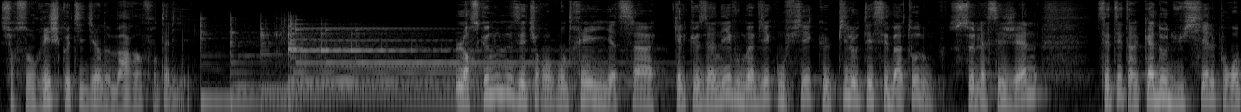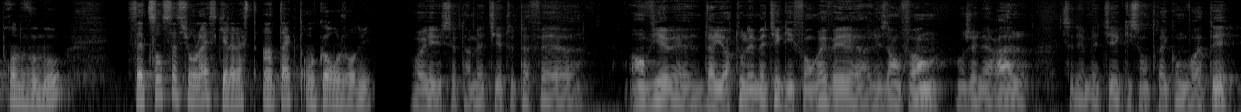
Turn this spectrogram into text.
sur son riche quotidien de marin frontalier. Lorsque nous nous étions rencontrés il y a de ça quelques années, vous m'aviez confié que piloter ces bateaux, donc ceux de la CGN, c'était un cadeau du ciel pour reprendre vos mots. Cette sensation-là, est-ce qu'elle reste intacte encore aujourd'hui? Oui, c'est un métier tout à fait euh, envié. D'ailleurs, tous les métiers qui font rêver euh, les enfants, en général, c'est des métiers qui sont très convoités.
